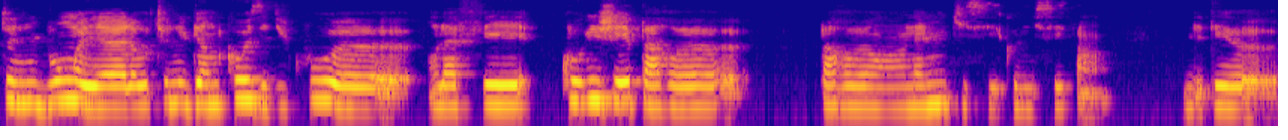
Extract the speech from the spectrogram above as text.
tenu bon et elle a obtenu gain de cause et du coup on l'a fait corriger par par euh, un ami qui s'y connaissait. Enfin, il était euh,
